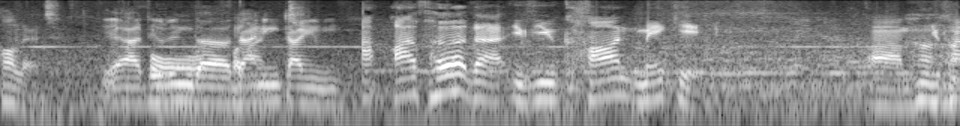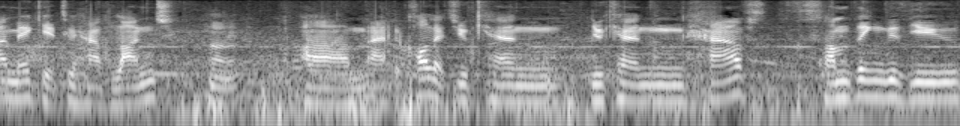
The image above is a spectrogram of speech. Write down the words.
college Yeah, during the dining time. I- I've heard that if you can't make it, um, you can't make it to have lunch Huh. um, at the college. You can you can have something with you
